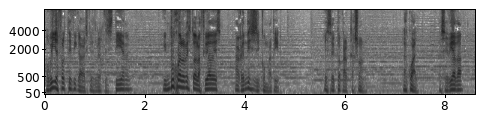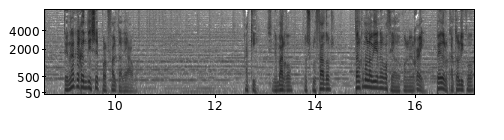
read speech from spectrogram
o villas fortificadas que les resistían, indujo al resto de las ciudades a rendirse sin combatir, excepto Carcasona, la cual, asediada, tendrá que rendirse por falta de agua. Aquí, sin embargo, los cruzados, tal como lo había negociado con el rey Pedro el Católico,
